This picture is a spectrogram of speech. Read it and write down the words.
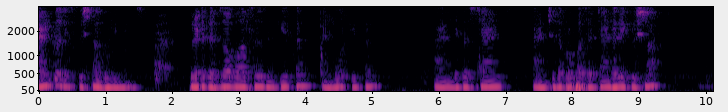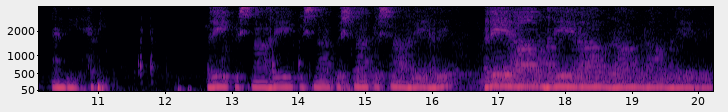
anchor is Krishna's holy names. So let us absorb ourselves in Kirtan and more Kirtan, and let us chant. And Srila Prabhupada said, chant Hare Krishna and be happy. Hare Krishna, Hare Krishna, Krishna Krishna, Hare Hare, हरे राम हरे राम राम राम, हरे हरे।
